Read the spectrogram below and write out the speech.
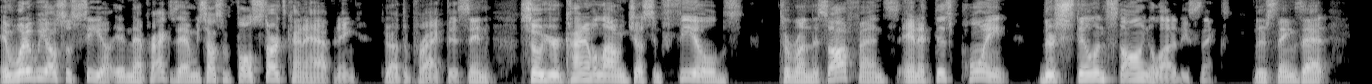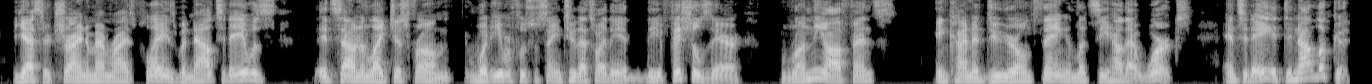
And what did we also see uh, in that practice? And we saw some false starts kind of happening throughout the practice. And so you're kind of allowing Justin Fields to run this offense. And at this point, they're still installing a lot of these things. There's things that, yes, they're trying to memorize plays, but now today was, it sounded like just from what Eberflus was saying too. That's why they had the officials there run the offense and kind of do your own thing and let's see how that works. And today it did not look good.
